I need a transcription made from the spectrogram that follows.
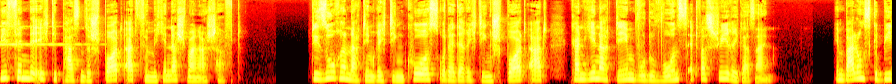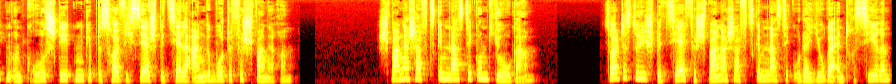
Wie finde ich die passende Sportart für mich in der Schwangerschaft? Die Suche nach dem richtigen Kurs oder der richtigen Sportart kann je nachdem, wo du wohnst, etwas schwieriger sein. In Ballungsgebieten und Großstädten gibt es häufig sehr spezielle Angebote für Schwangere. Schwangerschaftsgymnastik und Yoga. Solltest du dich speziell für Schwangerschaftsgymnastik oder Yoga interessieren,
